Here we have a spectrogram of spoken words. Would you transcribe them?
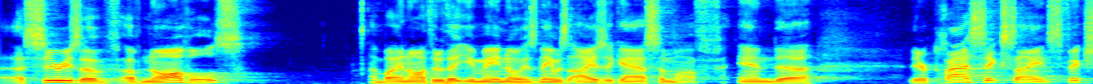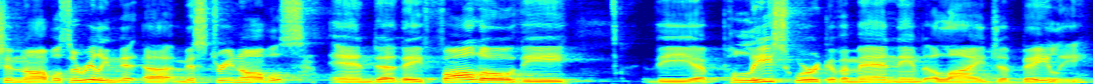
a series of, of novels by an author that you may know. His name is Isaac Asimov. And uh, they're classic science fiction novels. They're really uh, mystery novels. And uh, they follow the, the uh, police work of a man named Elijah Baley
